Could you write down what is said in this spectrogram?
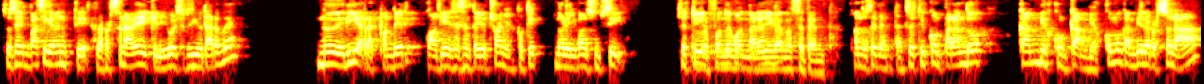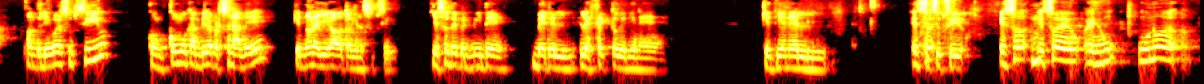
Entonces, básicamente, a la persona B que le llegó el subsidio tarde, no debería responder cuando tiene 68 años, porque no le llegó el subsidio. Yo estoy responde cuando le llega a los 70. Cuando 70. Entonces estoy comparando cambios con cambios. Cómo cambió la persona A cuando le llegó el subsidio con cómo cambió la persona B que no le ha llegado todavía el subsidio. Y eso te permite ver el, efecto que tiene, que tiene el, subsidio. Eso, eso es, uno,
